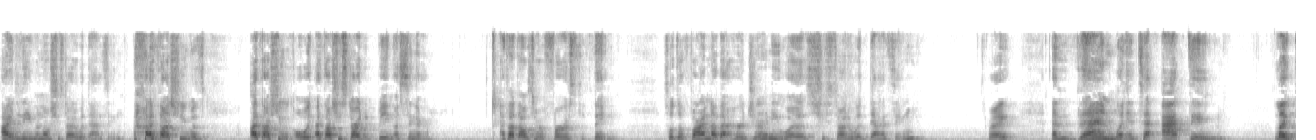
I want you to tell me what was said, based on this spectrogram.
I didn't even know she started with dancing. I thought she was, I thought she was always, I thought she started being a singer. I thought that was her first thing. So to find out that her journey was she started with dancing, right? And then went into acting. Like,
